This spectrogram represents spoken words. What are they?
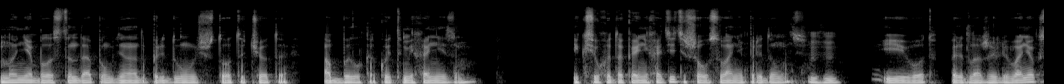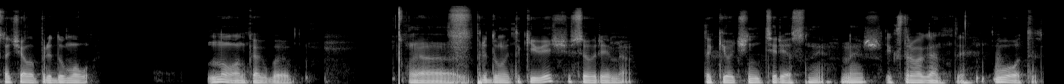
но не было стендапом, где надо придумать что-то, что-то, а был какой-то механизм. И Ксюха такая, не хотите шоу с Ваней придумать? Мгм. И вот предложили. Ванек сначала придумал, ну, он как бы э, придумывает такие вещи все время, такие очень интересные, знаешь. Экстравагантные. Вот,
